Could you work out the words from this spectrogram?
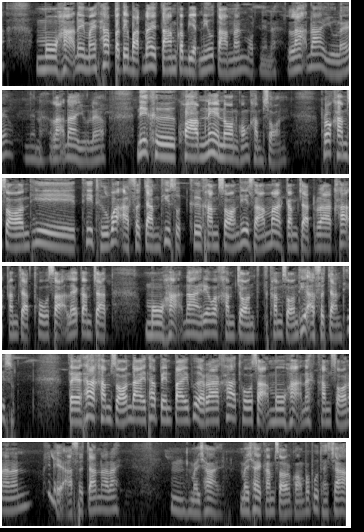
โมหะได้ไหมถ้าปฏิบัติได้ตามกระเบียดนิ้วตามนั้นหมดเนี่ยนะละได้อยู่แล้วเนี่ยนะละได้อยู่แล้ว นี่คือความแน่นอนของคำสอน เพราะคำสอนที่ที่ถือว่าอัศจรรย์ที่สุดคือคำสอนที่สามารถกำจัดราคะกำจัดโทสะและกำจัดโมหะได้เรียกว่าคำจรคำสอนที่อัศจรรย์ที่สุด แต่ถ้าคำสอนใดถ้าเป็นไปเพื่อราคะโทสะโมหะนะคำสอนอันนั้นไม่ได้อัศจรรย์อะไร อืมไม่ใช่ ไม่ใช่คำสอนของพระพุทธเจ้า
